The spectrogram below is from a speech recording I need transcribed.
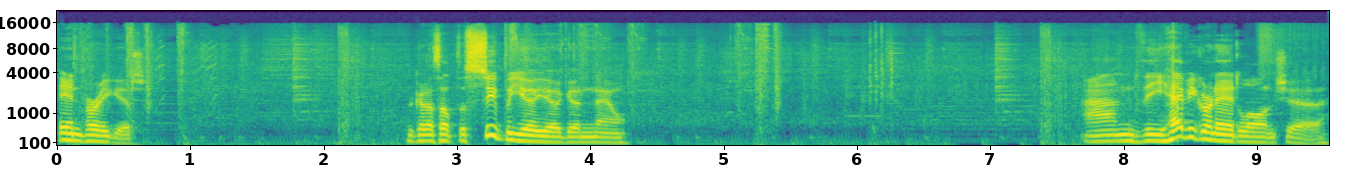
ain't very good. We've got ourselves the Super Yo-Yo Gun now. And the Heavy Grenade Launcher.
